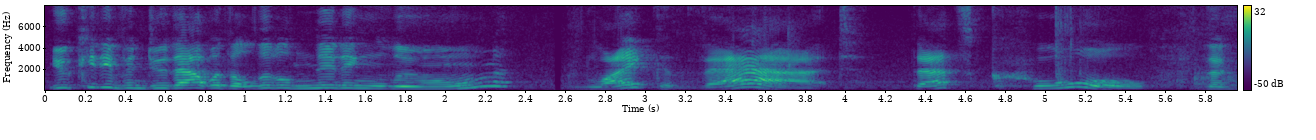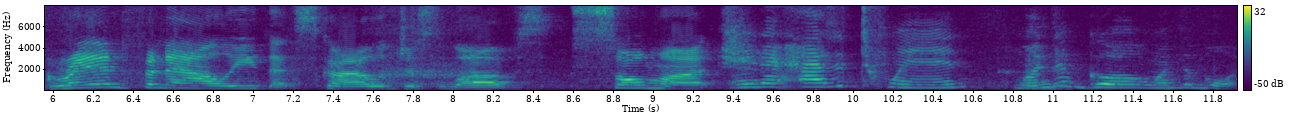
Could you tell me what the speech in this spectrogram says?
You could even do that with a little knitting loom. Like that. That's cool. The grand finale that Skylar just loves so much. And it has a twin. One's a girl, one's a boy.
